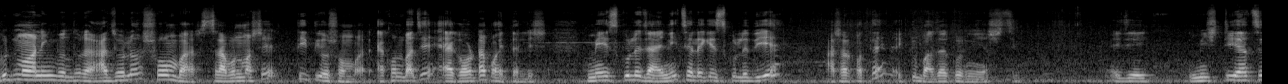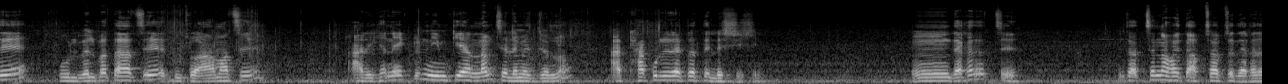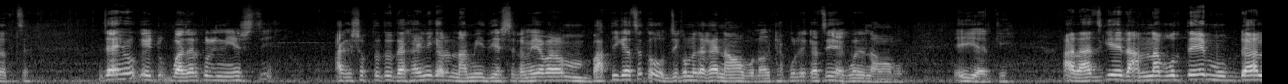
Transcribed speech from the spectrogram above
Good morning বন্ধুরা। আজ হলো সোমবার, শ্রাবণ মাসের তৃতীয় সোমবার। এখন বাজে এগারোটা পঁয়তাল্লিশ। মেয়ে স্কুলে যায়নি, ছেলেকে স্কুলে দিয়ে আসার পথে একটু বাজার করে নিয়ে আসছি। এই যে মিষ্টি আছে, ফুল বেলপাতা আছে, দুটো আম আছে, আর এখানে একটু নিমকি আনলাম ছেলেমেয়ের জন্য, আর ঠাকুরের একটা তেলের শিশি। দেখা যাচ্ছে? যাচ্ছে না, হয়তো আবছা আবছা দেখা যাচ্ছে। যাই হোক, এইটুক বাজার করে নিয়ে এসেছি। আগের সপ্তাহে তো দেখাইনি, কারণ নামিয়ে দিয়ে এসেছিলাম এই আবার বাতি গেছে তো যে কোনো জায়গায় নামাবো না, ওই ঠাকুরের কাছে একবারে নামাবো। এই আর কি। আর আজকে রান্না বলতে মুগ ডাল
